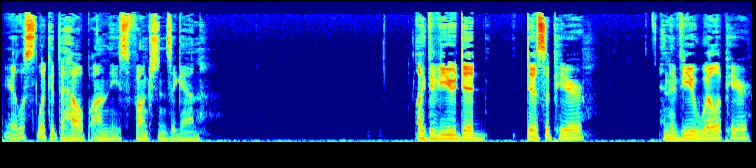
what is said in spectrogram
here, let's look at the help on these functions again. Like the view did disappear and the view will appear.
